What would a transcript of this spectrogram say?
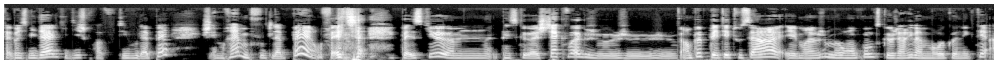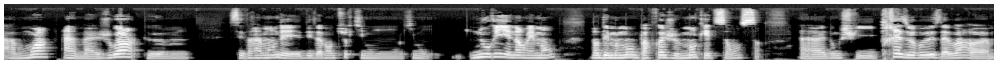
Fabrice Midal qui dit, je crois, foutez-vous la paix. J'aimerais me foutre la paix, en fait. parce que, euh, parce que à chaque fois que je, je, fais un peu péter tout ça, et moi, je me rends compte que j'arrive à me reconnecter à moi, à ma joie, que euh, c'est vraiment des, des aventures qui m'ont, qui m'ont nourri énormément dans des moments où parfois je manquais de sens euh, donc je suis très heureuse d'avoir euh,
